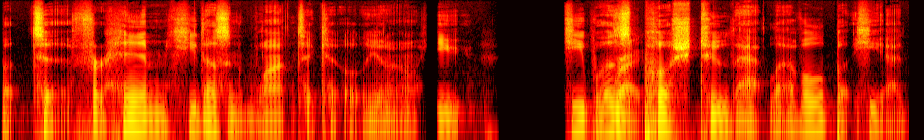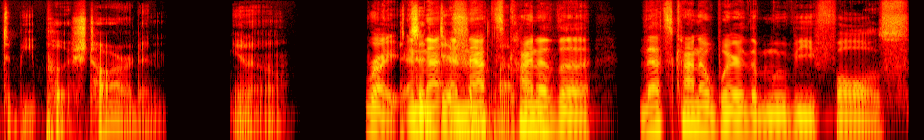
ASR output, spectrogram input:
but to for him he doesn't want to kill, you know. He he was Right. pushed to that level, but he had to be pushed hard and you know. right and that and that's kind of the that's kind of where the movie falls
